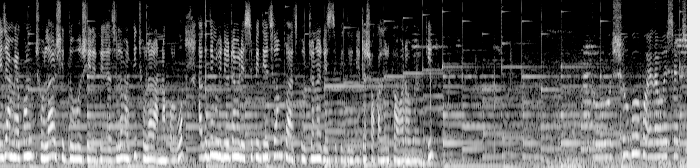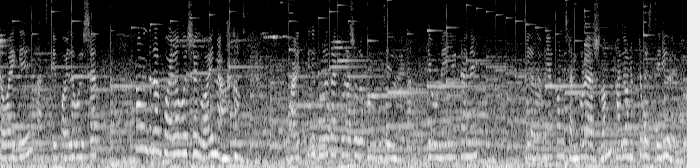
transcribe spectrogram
এই যে আমি এখন ছোলা আর সিদ্ধ বসিয়ে রেখে গেছিলাম আর কি, ছোলা রান্না করব। আগের দিন ভিডিওটা আমি রেসিপি দিয়েছিলাম, তো আজকে ওর জন্য রেসিপি দিইনি, এটা সকালের খাবার হবে আর কি। তো শুভ পয়লা বৈশাখ সবাইকে, আজকে পয়লা বৈশাখ, আমাদের আর পয়লা বৈশাখ হয় না। বাড়ির থেকে দূরে থাকলে আসলে কোনো কিছুই হয় না, কেউ নেই এখানে। আমি এখন স্নান করে আসলাম, আজ অনেকটা বেশ দেরি হয়ে গেল।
